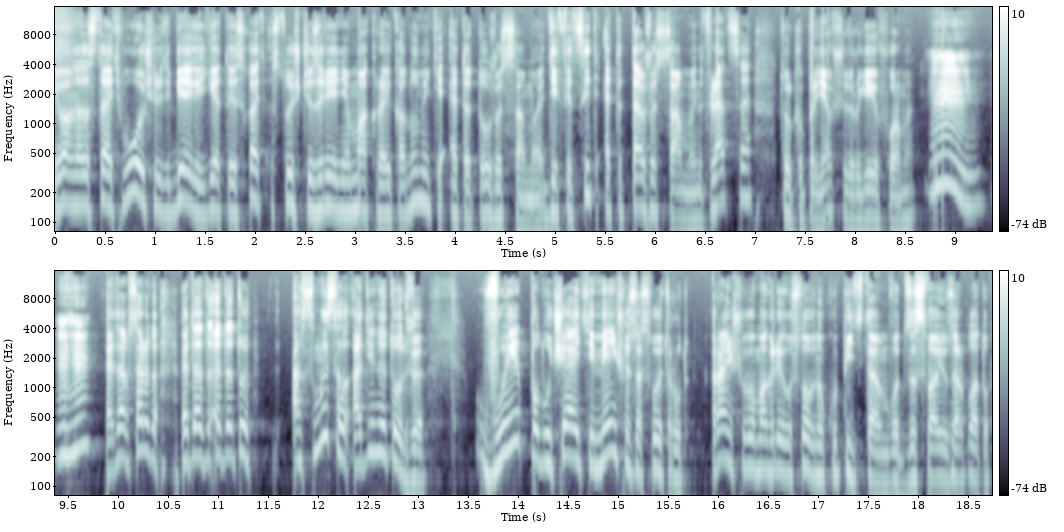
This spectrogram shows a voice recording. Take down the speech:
и вам надо стоять в очередь, бегать, где-то искать, с точки зрения макроэкономики это то же самое. Дефицит – это та же самая инфляция, только принявшая другие формы. Mm, hmm Это абсолютно... Это, это, это, а смысл один и тот же. Вы получаете меньше за свой труд. Раньше вы могли условно купить там вот за свою зарплату...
